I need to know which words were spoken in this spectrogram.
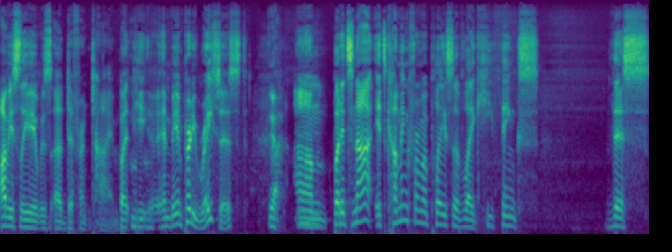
Obviously, it was a different time, but he him being pretty racist. Yeah. Um, but it's not. It's coming from a place of like he thinks this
